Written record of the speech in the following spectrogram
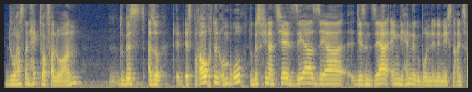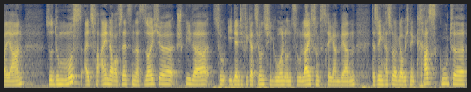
du hast einen Hector verloren. Du bist, also, es braucht einen Umbruch. Du bist finanziell sehr, sehr, dir sind sehr eng die Hände gebunden in den nächsten ein, zwei Jahren. So, du musst als Verein darauf setzen, dass solche Spieler zu Identifikationsfiguren und zu Leistungsträgern werden. Deswegen hast du da, glaube ich, eine krass gute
